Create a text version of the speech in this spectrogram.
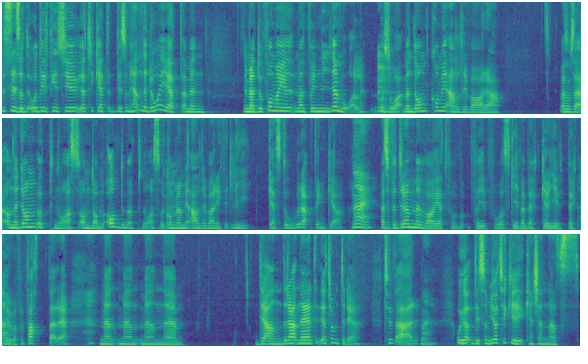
precis, och, och det finns ju, jag tycker att det som händer då är ju att, men, jag menar, då får man ju, man får ju nya mål och så, Mm. men de kommer ju aldrig vara vad och när de uppnås, om de, om de uppnås, så kommer Mm. de ju aldrig vara riktigt lika stora, tänker jag. Nej. Alltså för drömmen var ju att få, få, få skriva böcker och ge ut böcker Ja. och vara författare. Men, men, men eh, det andra, nej jag tror inte det. Tyvärr. Nej. Och jag, det som jag tycker kan kännas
